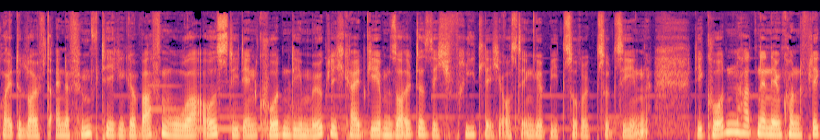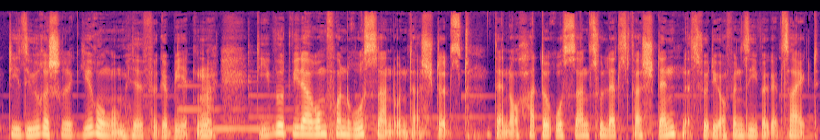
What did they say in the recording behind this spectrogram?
Heute läuft eine fünftägige Waffenruhe aus, die den Kurden die Möglichkeit geben sollte, sich friedlich aus dem Gebiet zurückzuziehen. Die Kurden hatten in dem Konflikt die syrische Regierung um Hilfe gebeten. Die wird wiederum von Russland unterstützt. Dennoch hatte Russland zuletzt Verständnis für die Offensive gezeigt.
